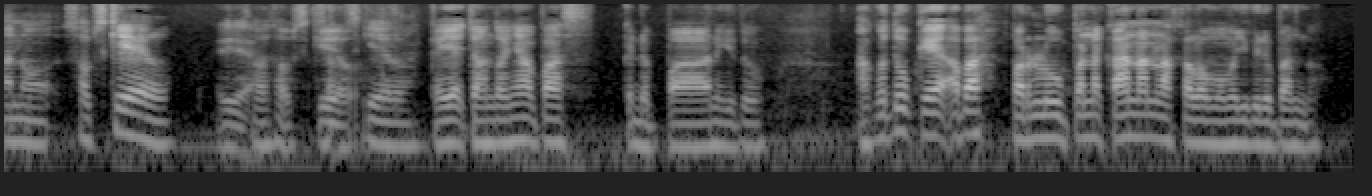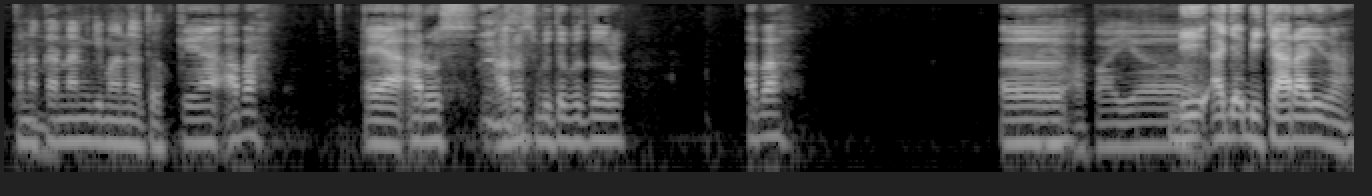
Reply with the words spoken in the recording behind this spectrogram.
anu soft skill. Iya. Soft skill. Soft skill. Kayak contohnya pas ke depan gitu. Aku tuh kayak apa perlu penekanan lah kalau mau maju ke depan tuh. Penekanan gimana tuh? Kayak apa? Kayak harus harus betul-betul apa? Eh Ayo, apa ya diajak bicara gitu nah. Ah,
